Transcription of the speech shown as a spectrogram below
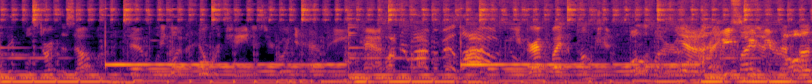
think we'll start this out with an example. Think of of the what forward changes. You're going to have a path. Wonder why I'm a bit loud. You grab by the function. qualifier. Yeah, we might be wrong.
